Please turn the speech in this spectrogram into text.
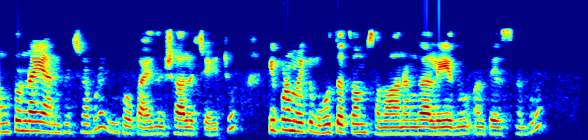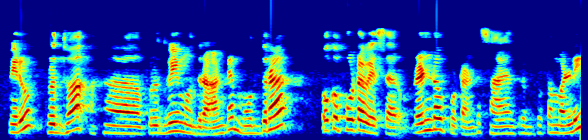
ఉంటున్నాయి అనిపించినప్పుడు ఇంకొక ఐదు నిమిషాలు చేయొచ్చు. ఇప్పుడు మీకు భూతత్వం సమానంగా లేదు అని తెలిసినప్పుడు మీరు పృథ్వ పృథ్వీ ముద్ర అంటే ముద్ర ఒక పూట వేశారు. రెండో పూట అంటే సాయంత్రం పూట మళ్ళీ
